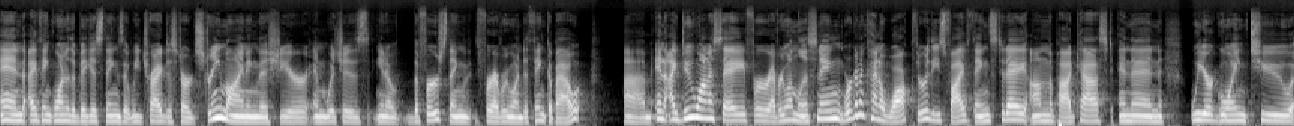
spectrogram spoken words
And i think one of the biggest things that we tried to start streamlining this year and which is you know the first thing for everyone to think about um, and i do want to say for everyone listening we're going to kind of walk through these five things today on the podcast and then we are going to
